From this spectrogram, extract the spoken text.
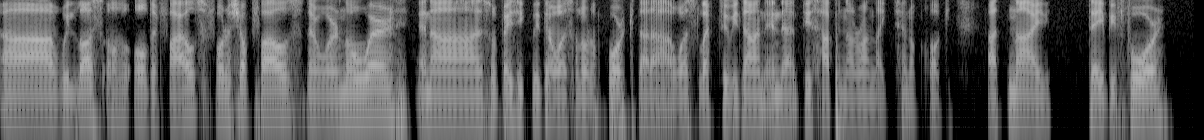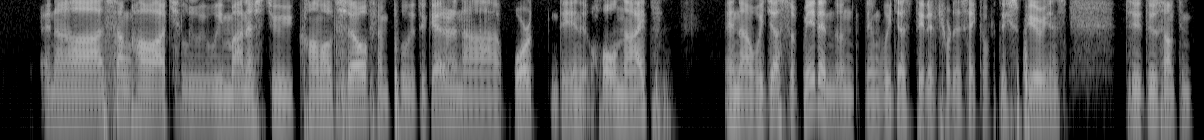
Uh, we lost all, all the files, Photoshop files. They were nowhere, and uh, so basically there was a lot of work that uh, was left to be done. And uh, this happened around like 10 o'clock at night, day before and uh, somehow actually we managed to come ourselves and pull it together and uh, work the whole night. And uh, we just submitted and, and, we just did it for the sake of the experience to do something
